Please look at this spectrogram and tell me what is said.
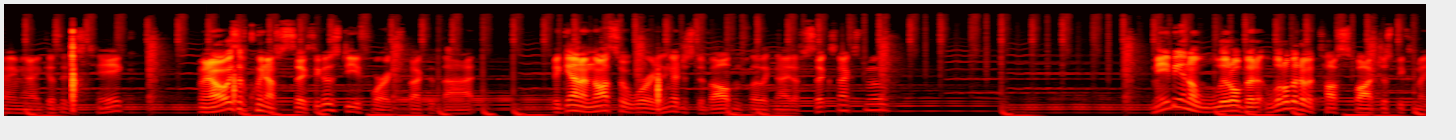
I mean, I guess I just take. I mean, I always have queen f6. He goes d4. I expected that. But again, I'm not so worried. I think I just develop and play like knight f6 next move. Maybe in a little bit, a little bit of a tough spot just because my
